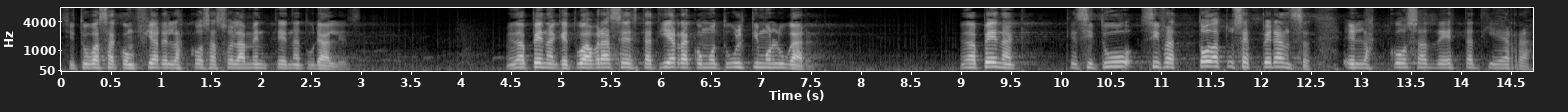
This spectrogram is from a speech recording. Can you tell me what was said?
si tú vas a confiar en las cosas solamente naturales. Me da pena que tú abraces esta tierra como tu último lugar. Me da pena que si tú cifras todas tus esperanzas en las cosas de esta tierra,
